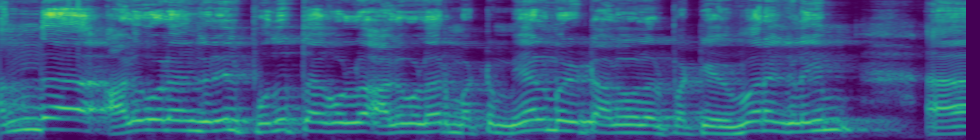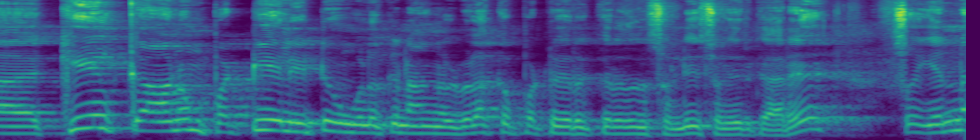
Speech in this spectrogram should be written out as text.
அந்த அலுவலகங்களில் பொது தகவல் அலுவலர் மற்றும் மேல்முறையீட்டு அலுவலர் பற்றிய விவரங்களையும் கீழ்காணும் பட்டியலிட்டு உங்களுக்கு நாங்கள் விளக்கப்பட்டு இருக்கிறதுன்னு சொல்லி சொல்லியிருக்காரு. ஸோ என்ன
